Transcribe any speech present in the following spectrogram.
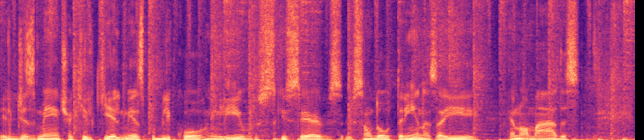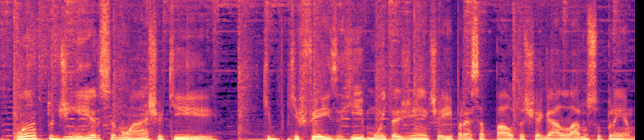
ele desmente aquilo que ele mesmo publicou em livros que são doutrinas aí renomadas. Quanto dinheiro você não acha que que, que fez rir muita gente aí para essa pauta chegar lá no Supremo?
